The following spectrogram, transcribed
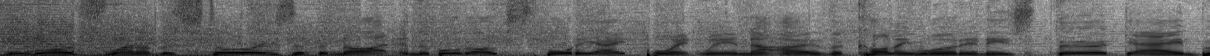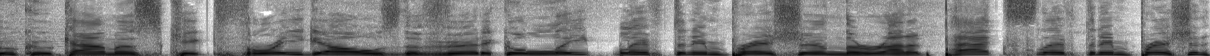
He was one of the stories of the night in the Bulldogs' 48 point win over Collingwood in his third game. Buku Khamis kicked three goals. The vertical leap left an impression. The run at Pax left an impression.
